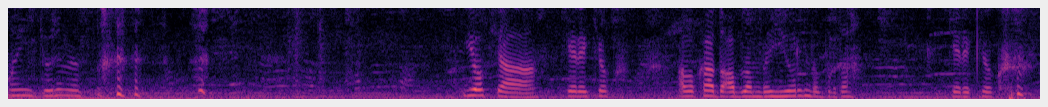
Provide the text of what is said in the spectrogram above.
Ay göremiyorsun. yok ya. Gerek yok. Avokado ablamda yiyorum da burada. Gerek yok.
